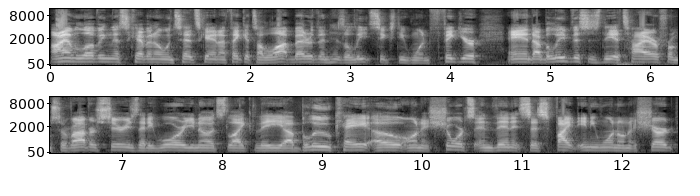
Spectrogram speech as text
I am loving this Kevin Owens head scan. I think it's a lot better than his Elite 61 figure, and I believe this is the attire from Survivor Series that he wore. You know, it's like the uh, blue KO on his shorts, and then it says Fight Anyone on his shirt.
